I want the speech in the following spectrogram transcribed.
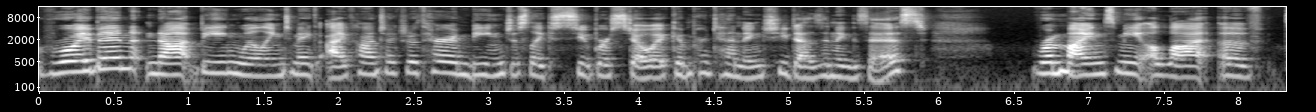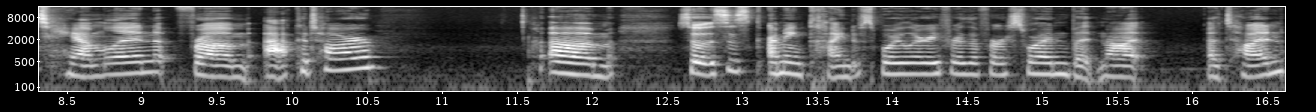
Roiben not being willing to make eye contact with her and being just like super stoic and pretending she doesn't exist reminds me a lot of Tamlin from ACOTAR. Um, so this is, I mean, kind of spoilery for the first one, but not a ton.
